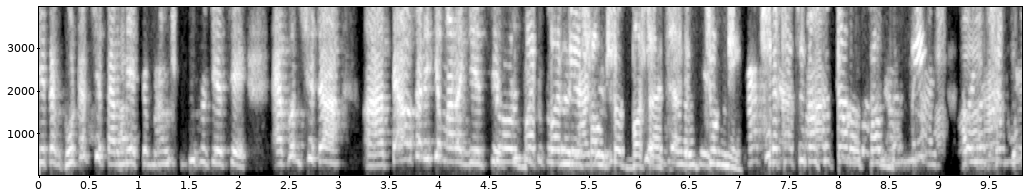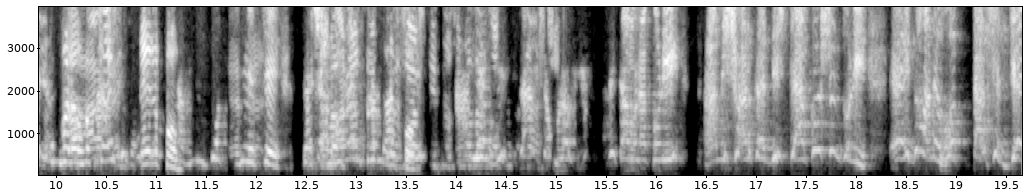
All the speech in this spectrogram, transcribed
যেটা ঘটাচ্ছে তার মেয়ে একটা মাংস টুকরো চেয়েছে এখন সেটা তেরো তারিখে মারা গিয়েছে সংসদ বসায় শেখ হাসিনা তো তার এরকম কামনা করি আমি সরকার দৃষ্টি আকর্ষণ করি এই ধরনের হত্যা সে যে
